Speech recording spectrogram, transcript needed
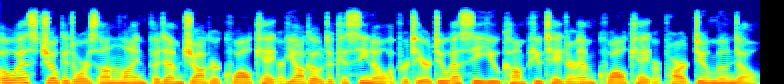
Os jogadores online podem jogar qualquer jogo de casino a partir do seu computador em qualquer parte do mundo.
